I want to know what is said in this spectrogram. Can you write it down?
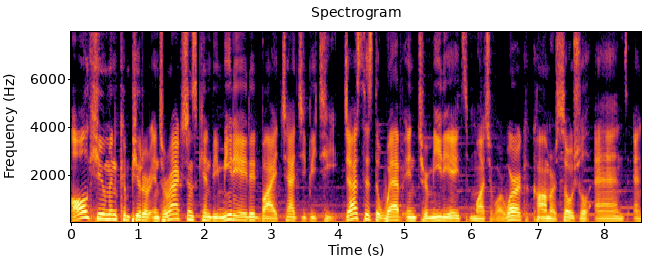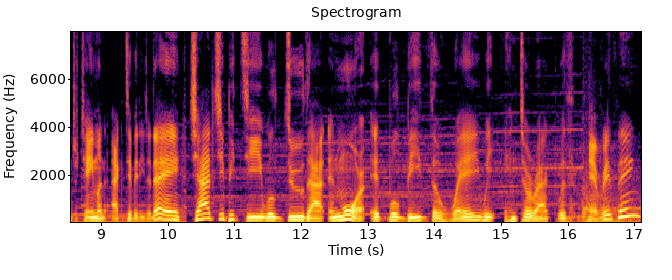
All human computer interactions can be mediated by ChatGPT. Just as the web intermediates much of our work, commerce, social, and entertainment activity today, ChatGPT will do that and more. It will be the way we interact with everything.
